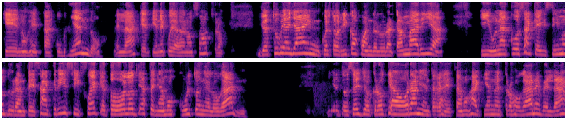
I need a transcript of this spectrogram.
que nos está cubriendo, ¿verdad? Que tiene cuidado de nosotros. Yo estuve allá en Puerto Rico cuando el huracán María y una cosa que hicimos durante esa crisis fue que todos los días teníamos culto en el hogar. Y entonces yo creo que ahora, mientras estamos aquí en nuestros hogares, ¿verdad?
